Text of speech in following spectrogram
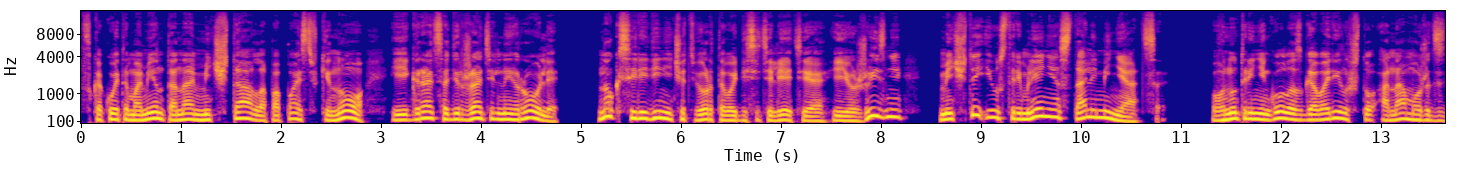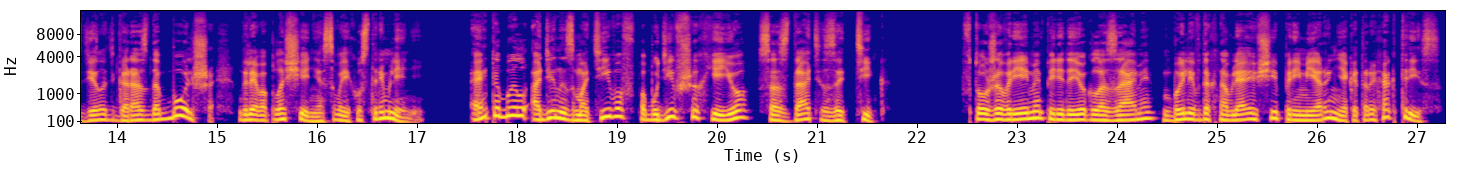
В какой-то момент она мечтала попасть в кино и играть содержательные роли, но к середине четвертого десятилетия ее жизни мечты и устремления стали меняться. Внутренний голос говорил, что она может сделать гораздо больше для воплощения своих устремлений. Это был один из мотивов, побудивших ее создать The Tick. В то же время перед ее глазами были вдохновляющие примеры некоторых актрис.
